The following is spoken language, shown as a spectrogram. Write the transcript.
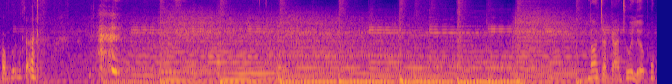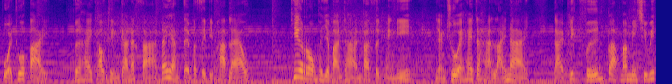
ขอบคุณค่ะ นอกจากการช่วยเหลือผู้ป่วยทั่วไป เพื่อให้เข้าถึงการรักษาได้อย่างเต็มประสิทธิภาพแล้ว ที่โรงพยาบาลทหารผ่านศึกแห่งนี้ ยังช่วยให้ทหารหลายนาย ได้พลิกฟื้นกลับมามีชีวิต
